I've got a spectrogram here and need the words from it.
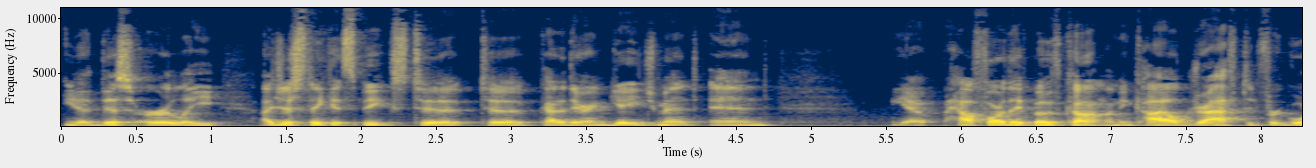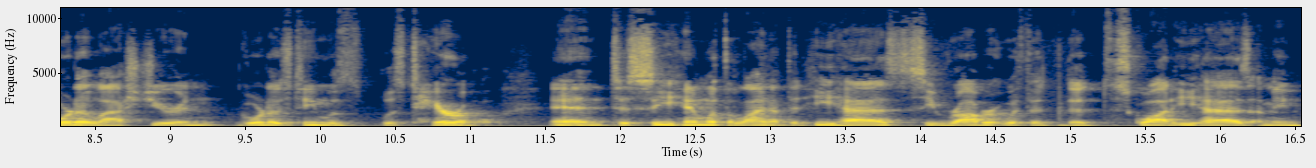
you know, this early, I just think it speaks to to kind of their engagement and you know how far they've both come. I mean, Kyle drafted for Gordo last year, and Gordo's team was was terrible. And to see him with the lineup that he has, to see Robert with the, the squad he has, I mean,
